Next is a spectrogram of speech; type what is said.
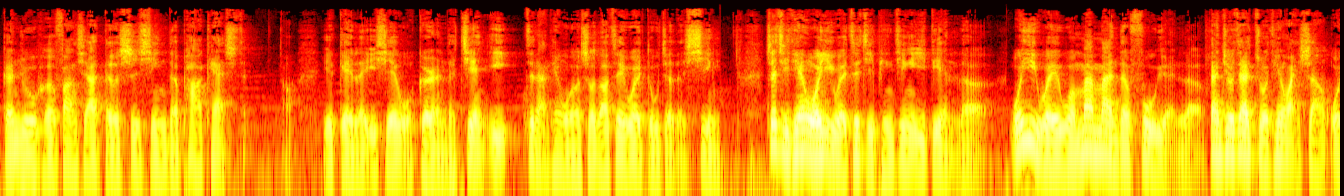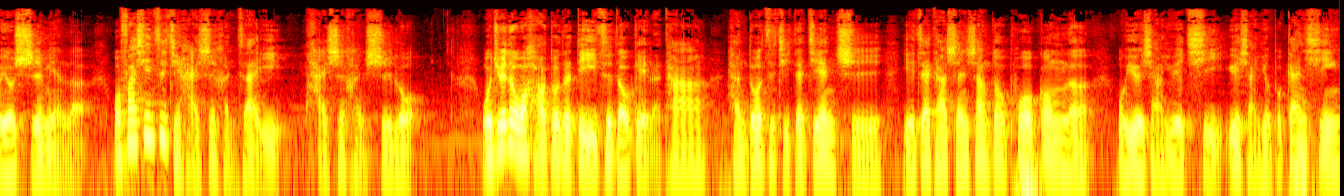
跟如何放下得失心的 podcast。也给了一些我个人的建议。这两天我又收到这位读者的信。这几天我以为自己平静一点了，我以为我慢慢的复原了，但就在昨天晚上我又失眠了。我发现自己还是很在意，还是很失落。我觉得我好多的第一次都给了他，很多自己的坚持也在他身上都破功了。我越想越气，越想越不甘心。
